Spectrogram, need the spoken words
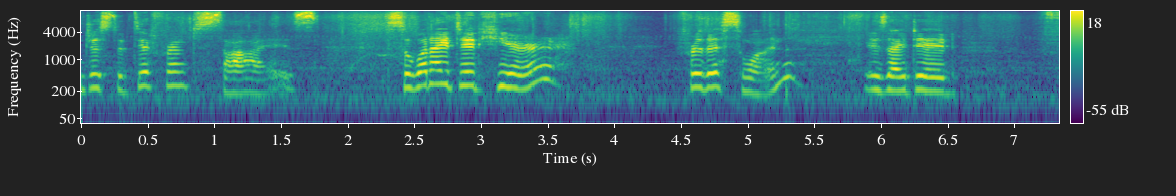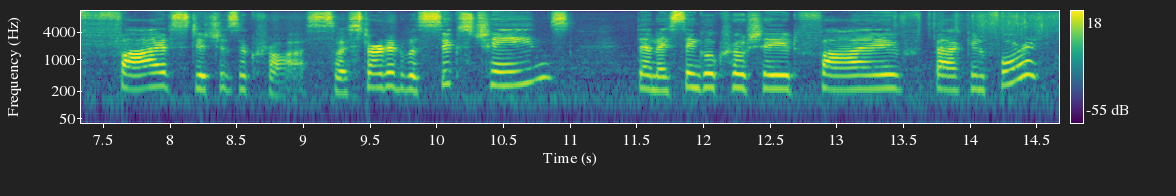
just a different size. So what I did here for this one is I did five stitches across. So I started with six chains, then I single crocheted five back and forth,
